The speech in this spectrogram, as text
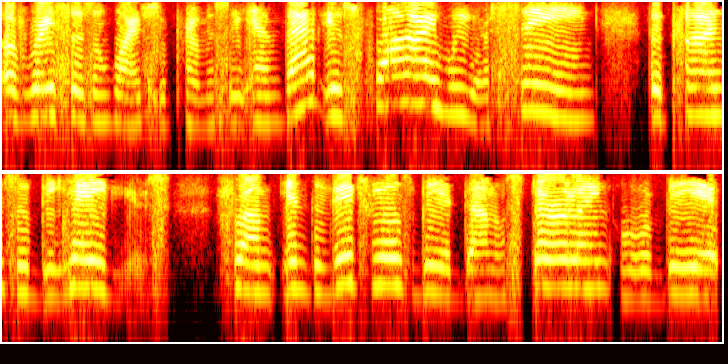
of racism, white supremacy, and that is why we are seeing the kinds of behaviors from individuals, be it Donald Sterling or be it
